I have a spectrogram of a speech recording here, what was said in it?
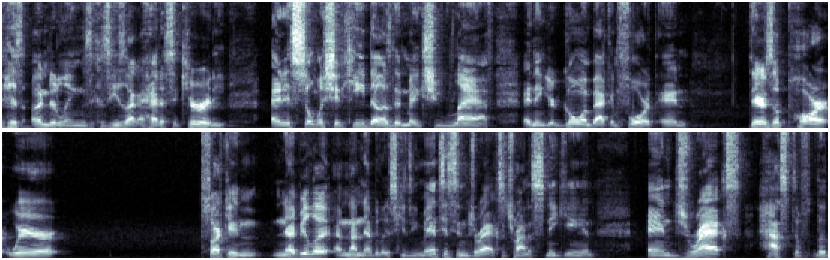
his underlings because he's like a head of security, and it's so much shit he does that makes you laugh, and then you're going back and forth, and there's a part where fucking Nebula, I'm not Nebula, excuse me, Mantis and Drax are trying to sneak in, and Drax has to, the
